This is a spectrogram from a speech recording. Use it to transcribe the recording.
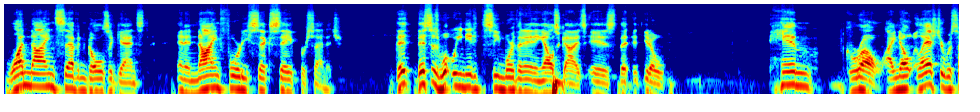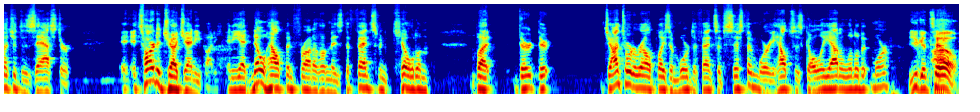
197 goals against, and a 946 save percentage. This, this is what we needed to see more than anything else, guys, is that, you know, him grow. I know last year was such a disaster. It's hard to judge anybody, and he had no help in front of him. His defenseman killed him, but they're, they're, John Tortorella plays a more defensive system where he helps his goalie out a little bit more. You can tell. Uh,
